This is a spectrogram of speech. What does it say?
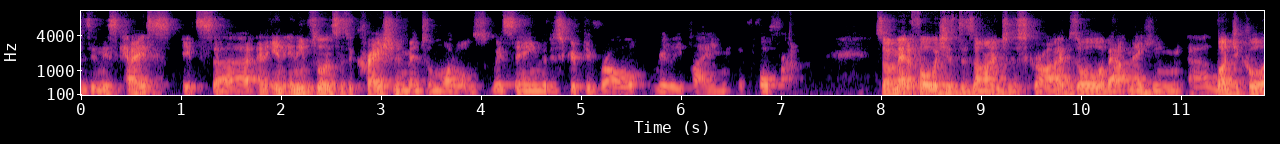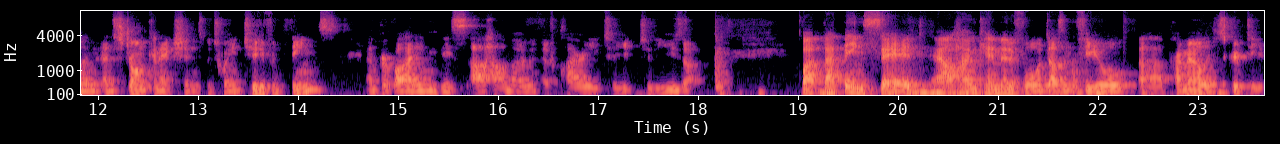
as in this case, it's uh, and, and influences the creation of mental models, we're seeing the descriptive role really playing the forefront. So a metaphor which is designed to describe is all about making uh, logical and, and strong connections between two different things and providing this aha moment of clarity to, to the user. But that being said, our home care metaphor doesn't feel uh, primarily descriptive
